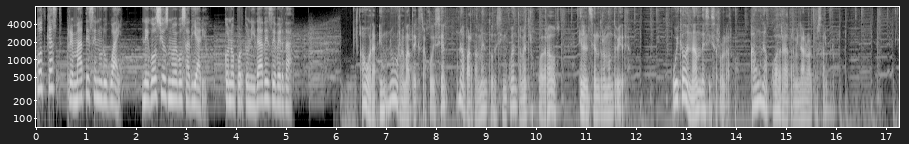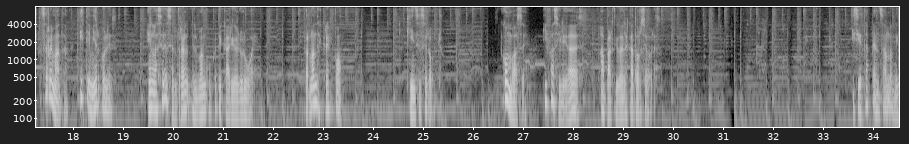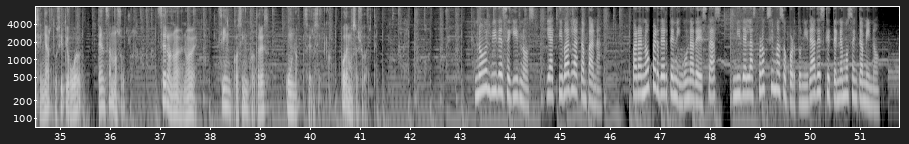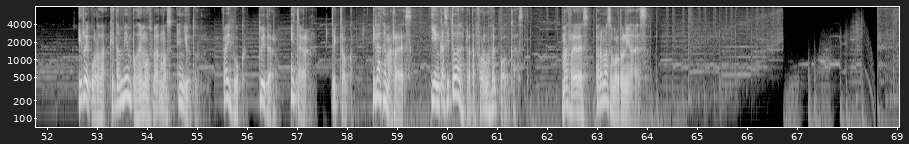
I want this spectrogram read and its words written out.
Podcast Remates en Uruguay. Negocios nuevos a diario, con oportunidades de verdad. Ahora, en un nuevo remate extrajudicial, un apartamento de 50 metros cuadrados en el centro de Montevideo. Ubicado en Andes y Cerro Largo, a una cuadra de la terminal Baltasar Bro. Se remata este miércoles en la sede central del Banco Hipotecario del Uruguay. Fernández Crespo, 1508. Con base y facilidades a partir de las 14 horas. Y si estás pensando en diseñar tu sitio web, piensa en nosotros. 099-553-105. Podemos ayudarte. No olvides seguirnos y activar la campana para no perderte ninguna de estas, ni de las próximas oportunidades que tenemos en camino. Y recuerda que también podemos vernos en YouTube, Facebook, Twitter, Instagram, TikTok y las demás redes. Y en casi todas las plataformas de podcast. Más redes para más oportunidades.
